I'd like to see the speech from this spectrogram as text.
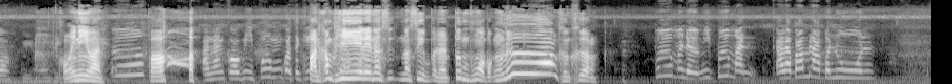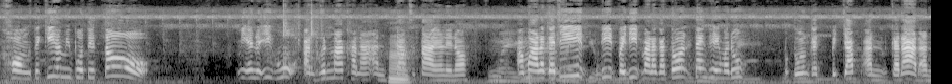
ก็ ของไอ้นี่มันเออพออันนั้นก็มีปึ้มก็ตะกี้ป่านคัมภีร์เด้หนังสือหนังสืออันนั้นปึ้มหัวบักเรื่องเครื่องเครื่องปื้มอันเด้อมีปื้มอันอัลบั้มลาบานูน ของตะกี้มีโปเตโต้มีอันเดออีกหูอันเพิ่นมากคณะอันตามสไตล์อะไรเนาะเอามาแล้วก็ดีดดีดไปดีดมาแล้วก็ต้นแต่งเพลงมาดูบอกต้นก็ไปจับอันกระดาษอัน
